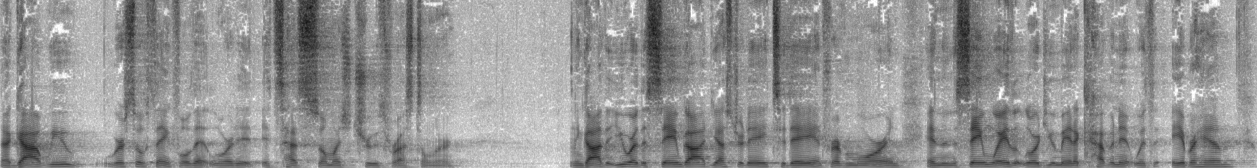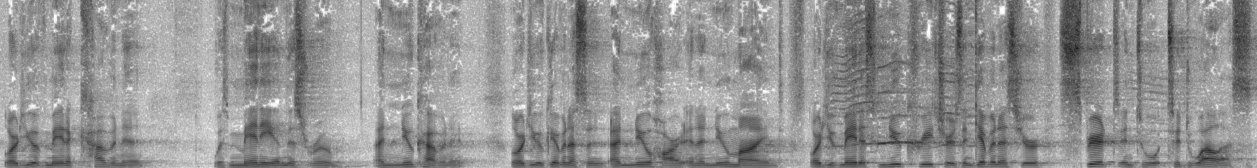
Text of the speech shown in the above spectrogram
uh, God, we, we're so thankful that, Lord, it, it has so much truth for us to learn. And God, that you are the same God yesterday, today, and forevermore. And, and in the same way that, Lord, you made a covenant with Abraham, Lord, you have made a covenant with many in this room, a new covenant Lord, you have given us a, a, new heart and a new mind. Lord, you've made us new creatures and given us your spirit into, to dwell us,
